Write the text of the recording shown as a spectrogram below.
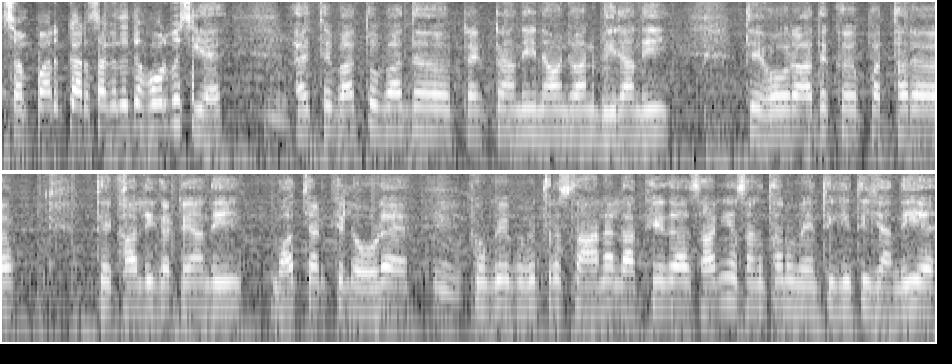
ਸੰਪਰਕ ਕਰ ਸਕਦੇ ਤੇ ਹੋਰ ਵੀ ਕੀ ਹੈ। ਇੱਥੇ ਵੱਧ ਤੋਂ ਵੱਧ ਟਰੈਕਟਰਾਂ ਦੀ ਨੌਜਵਾਨ ਵੀਰਾਂ ਦੀ ਤੇ ਹੋਰ ਆਦਿਕ ਪੱਥਰ ਤੇ ਖਾਲੀ ਗੱਟਿਆਂ ਦੀ ਵੱਧ ਚੜ ਕੇ ਲੋੜ ਹੈ ਕਿਉਂਕਿ ਪਵਿੱਤਰ ਸਥਾਨ ਹੈ ਇਲਾਕੇ ਦਾ ਸਾਰੀਆਂ ਸੰਗਤਾਂ ਨੂੰ ਬੇਨਤੀ ਕੀਤੀ ਜਾਂਦੀ ਹੈ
